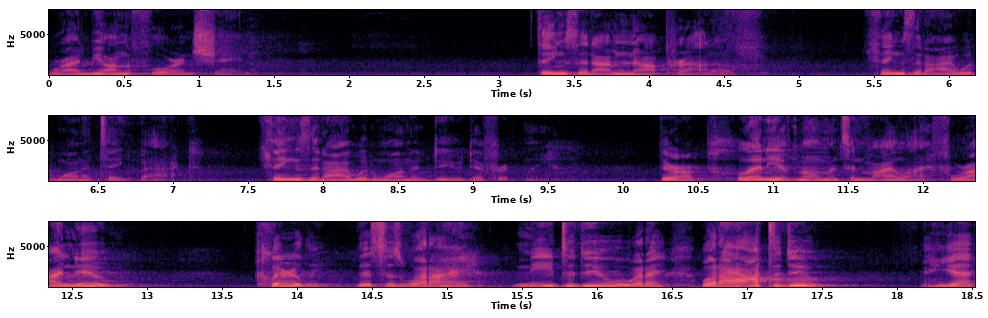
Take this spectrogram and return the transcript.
where I'd be on the floor in shame. Things that I'm not proud of, things that I would want to take back, things that I would want to do differently. There are plenty of moments in my life where I knew clearly this is what I need to do, what I, what I ought to do. And yet,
